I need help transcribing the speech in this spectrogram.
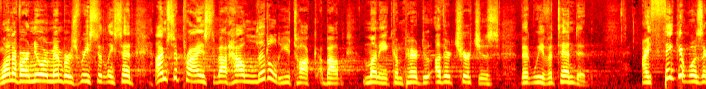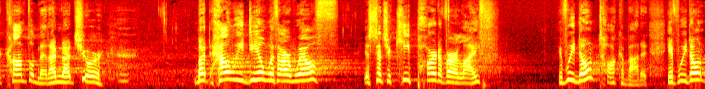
One of our newer members recently said, I'm surprised about how little you talk about money compared to other churches that we've attended. I think it was a compliment, I'm not sure. But how we deal with our wealth is such a key part of our life. If we don't talk about it, if we don't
